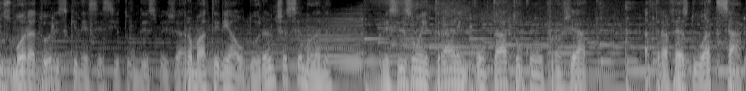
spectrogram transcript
Os moradores que necessitam despejar o material durante a semana precisam entrar em contato com o projeto através do WhatsApp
